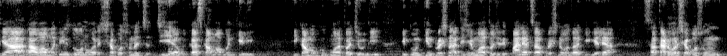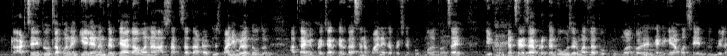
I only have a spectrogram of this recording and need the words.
त्या गावामध्ये दोन वर्षापासूनच जी विकास कामं आपण केली ती कामं खूप महत्त्वाची होती. एक दोन तीन प्रश्न अतिशय महत्त्वाचे होते. पाण्याचा प्रश्न होता की गेल्या सात आठ वर्षापासून अडचणीत होता पण गेल्यानंतर त्या गावांना सात सात आठ आठ दिवस पाणी मिळत नव्हतं. आता आम्ही प्रचार करत असताना पाण्याचा प्रश्न खूप महत्त्वाचा आहे. एक घनकचऱ्याचा प्रकल्प ओझरमधला तो खूप महत्त्वाचा आहे. त्या ठिकाणी आपण सय्यद पिंपरीला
